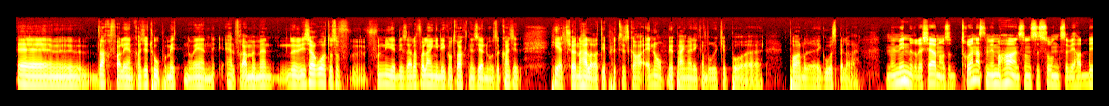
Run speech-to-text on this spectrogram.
Eh, I hvert fall én, kanskje to på midten og én helt fremme. Men når de ikke har råd til å fornye disse, eller forlenge de kontraktene sine nå, så kan ikke helt skjønne heller at de plutselig skal ha enormt mye penger de kan bruke på, på andre gode spillere. Med mindre det skjer noe, så tror jeg nesten vi må ha en sånn sesong som vi hadde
